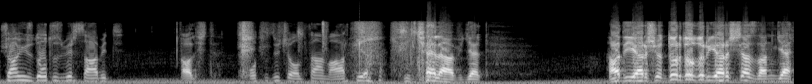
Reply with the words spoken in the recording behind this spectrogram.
Şu an %31 sabit. Al işte. 33 oldu tamam artıyor. gel abi gel. Hadi yarışa. Dur dur dur yarışacağız lan gel.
